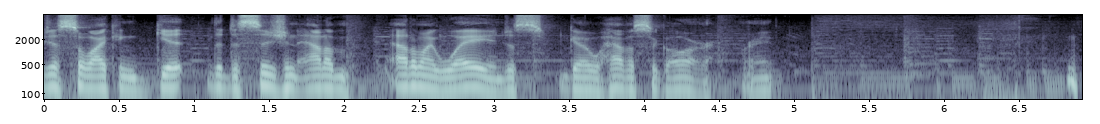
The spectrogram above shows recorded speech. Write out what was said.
just so I can get the decision out of out of my way and just go have a cigar, right?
